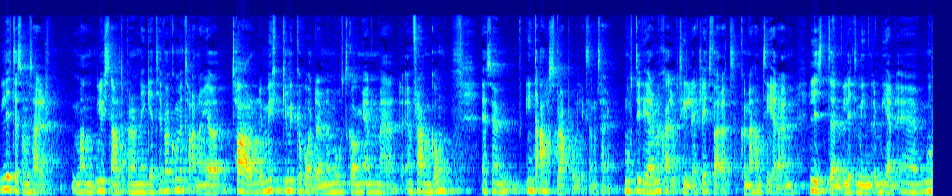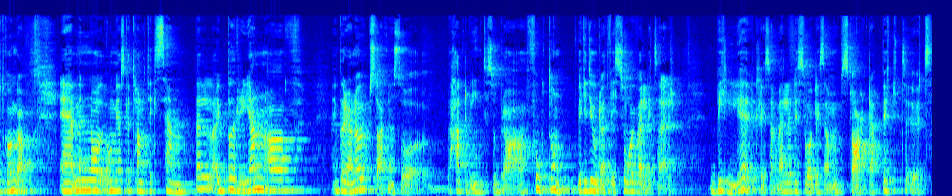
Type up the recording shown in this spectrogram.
lite som så här, man lyssnar alltid på de negativa kommentarerna. Jag tar det mycket, mycket hårdare med motgången med en framgång. Eh, Så jag är inte alls bra på att liksom så här, motivera mig själv tillräckligt för att kunna hantera en liten, lite mindre med, eh, motgång då. Eh, men om jag ska ta något exempel. I början av i början av uppstarten så hade vi inte så bra foton. Vilket gjorde att vi såg väldigt så här billiga ut liksom. Eller det såg liksom startup-byggt ut.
